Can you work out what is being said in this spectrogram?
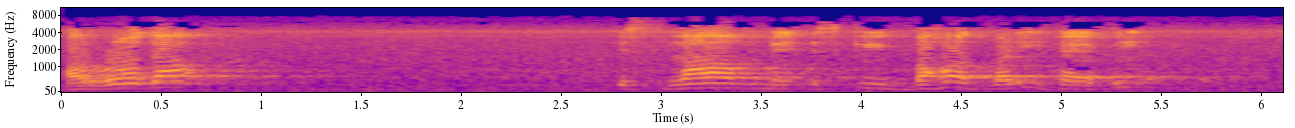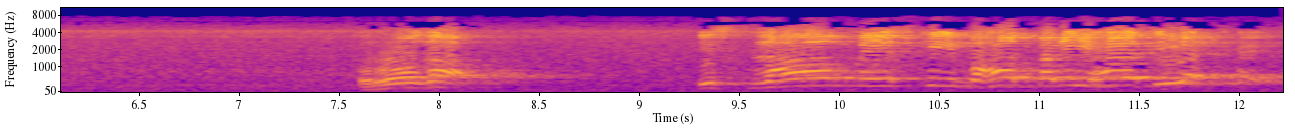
اور روزہ اسلام میں اس کی بہت بڑی حیثیت روزہ اسلام میں اس کی بہت بڑی حیثیت ہے۔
